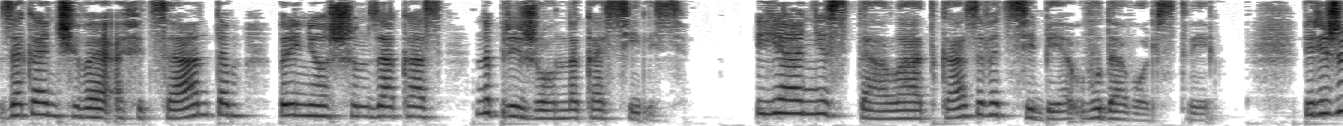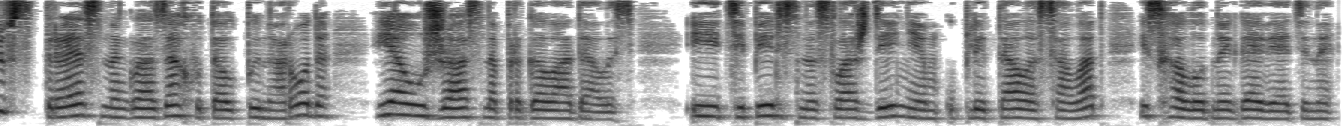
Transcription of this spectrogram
заканчивая официантом, принесшим заказ, напряженно косились. Я не стала отказывать себе в удовольствии. Пережив стресс на глазах у толпы народа, я ужасно проголодалась и теперь с наслаждением уплетала салат из холодной говядины,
